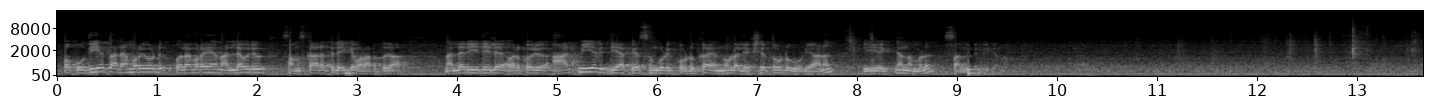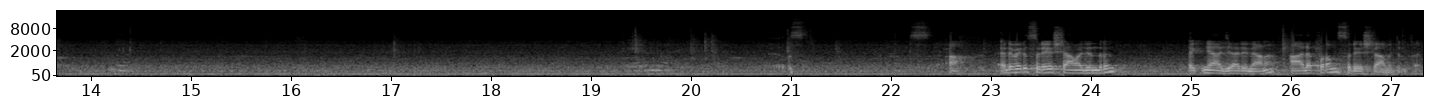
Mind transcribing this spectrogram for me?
അപ്പോൾ പുതിയ തലമുറയോട് തലമുറയെ നല്ല ഒരു സംസ്കാരത്തിലേക്ക് വളർത്തുക നല്ല രീതിയിൽ അവർക്കൊരു ആത്മീയ വിദ്യാഭ്യാസം കൂടി കൊടുക്കുക എന്നുള്ള ലക്ഷ്യത്തോടു കൂടിയാണ് ഈ യജ്ഞം നമ്മൾ സംഘടിപ്പിക്കുന്നത് ആ എന്റെ പേര് സുരേഷ് രാമചന്ദ്രൻ. യജ്ഞാചാര്യനാണ്. ആലപ്പുറം സുരേഷ് രാമചന്ദ്രൻ.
